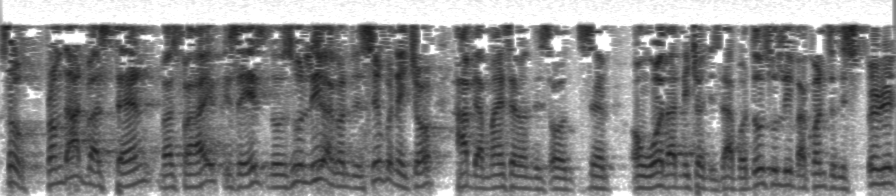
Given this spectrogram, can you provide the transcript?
So, from that verse 10, verse 5, it says, those who live according to the simple nature have their mindset on this, on, on what that nature desires. But those who live according to the Spirit,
